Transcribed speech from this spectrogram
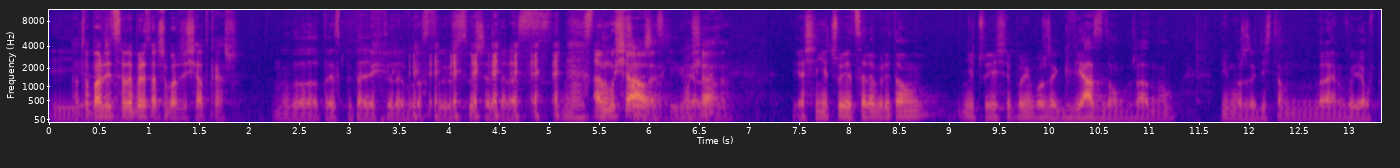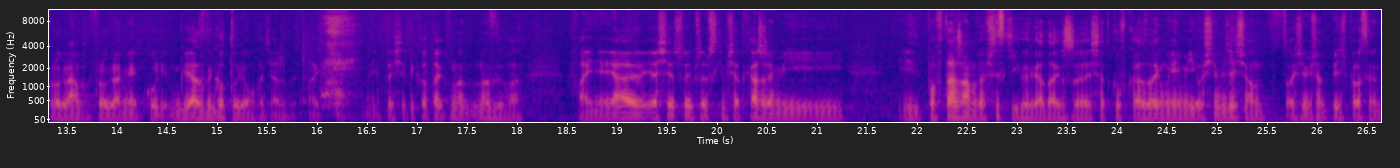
I, A to bardziej celebryta, czy bardziej siatkarz? No to, to jest pytanie, które po prostu już słyszę teraz non-stop przy musiałem, musiałem. Ja się nie czuję celebrytą, nie czuję się, broń Boże, gwiazdą żadną, mimo że gdzieś tam brałem udział w, program, w programie Kuli, Gwiazdy gotują chociażby, tak? I to się tylko tak na, nazywa fajnie. Ja, ja się czuję przede wszystkim siatkarzem i, i powtarzam we wszystkich wywiadach, że siatkówka zajmuje mi 80-85%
